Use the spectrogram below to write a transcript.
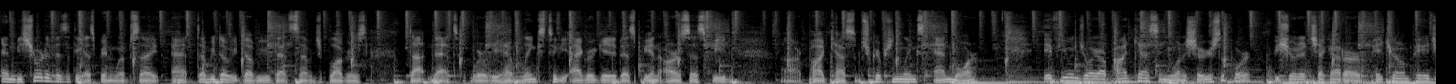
And be sure to visit the SBN website at www.savagebloggers.net, where we have links to the aggregated SBN RSS feed, our podcast subscription links, and more. If you enjoy our podcast and you want to show your support, be sure to check out our Patreon page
